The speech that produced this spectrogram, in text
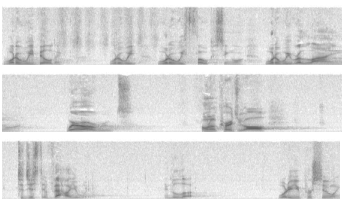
What are we building? What are we, what are we focusing on? What are we relying on? Where are our roots? I want to encourage you all to just evaluate and to look. What are you pursuing?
